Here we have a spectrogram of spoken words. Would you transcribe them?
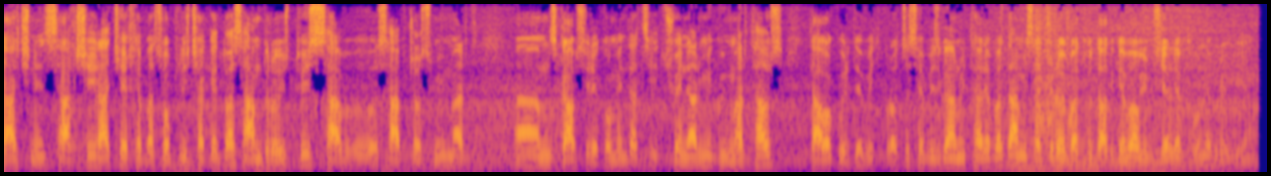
დარჩნენ სახში. რაც შეეხება სოფლის ჩაკეტვას, ამ დროისთვის საბჭოს მიმართ მსგავსი რეკომენდაციით ჩვენ არ მიგვიმართავს, დავაკვირდებით პროცესების განვითარებას და ამის საჭიროება თუ დადგება, ვიმსჯელებთ ბუნებრივია.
